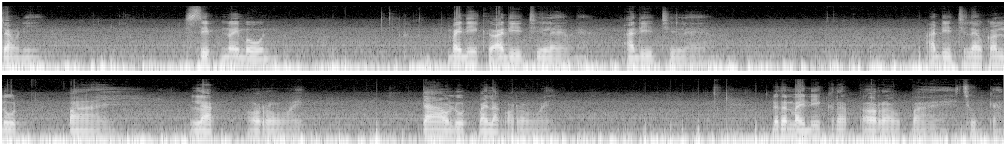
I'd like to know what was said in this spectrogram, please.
เจ้านี้สิบหน่วยโบนใบนี้คืออดีตที่แล้วนะ อดีตที่แล้ว อดีตที่แล้วก็หลุดไป หลักร้อยเก้าหลุดไปหลักร้อยเดี๋ยวท่านใหม่นี้ครับเเราไปชมกัน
